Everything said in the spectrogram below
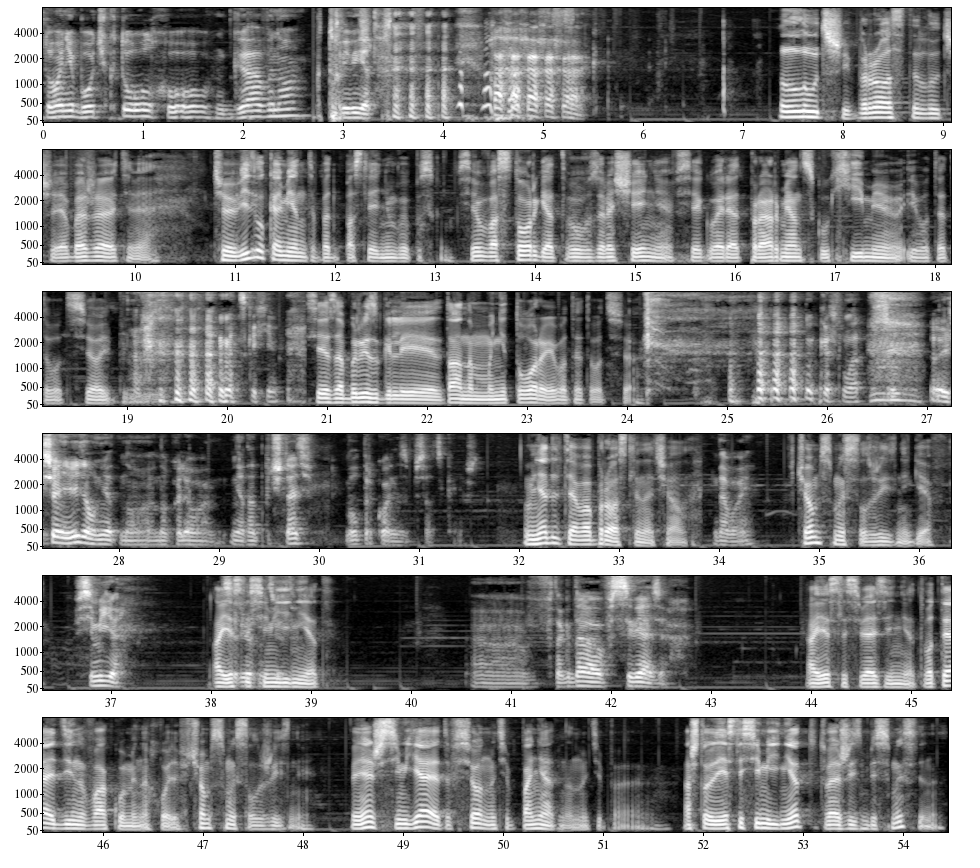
Что-нибудь ктулху, говно. Привет. Ха-ха-ха-ха-ха. Лучший, просто лучший. Обожаю тебя. Че, видел комменты под последним выпуском? Все в восторге от твоего возвращения. Все говорят про армянскую химию и вот это вот все. Армянская химия. Все забрызгали таном мониторы и вот это вот все. Кошмар. Еще не видел, нет, но, но клево. Нет, надо почитать. Было прикольно записаться, конечно. У меня для тебя вопрос для начала. Давай. В чем смысл жизни, Геф? В семье. А если семьи ответ. нет? В- Тогда в связях. А если связи нет? Вот ты один в вакууме находишь. В чем смысл жизни? Понимаешь, семья это все, ну, типа, понятно, ну, типа... А что, если семьи нет, то твоя жизнь бессмысленна?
